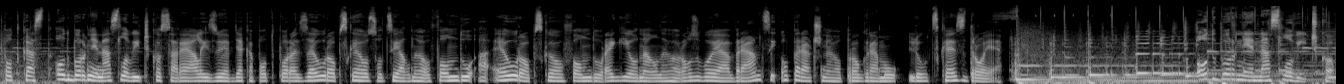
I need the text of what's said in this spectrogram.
Podcast Odborne na slovíčko sa realizuje vďaka podpore z Európskeho sociálneho fondu a Európskeho fondu regionálneho rozvoja v rámci operačného programu Ľudské zdroje. Odborne na slovíčko.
